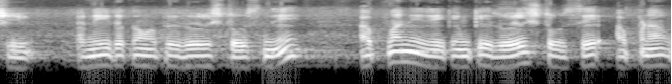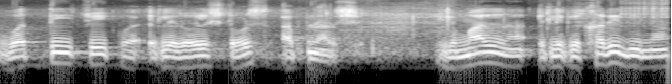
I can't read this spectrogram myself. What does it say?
છે. અને એ રકમ આપણે રોયલ સ્ટોર્સને આપવાની છે કેમ કે રોયલ સ્ટોર્સે આપણા વધતી ચૂકવા એટલે રોયલ સ્ટોર્સ આપનાર છે એટલે માલના એટલે કે ખરીદીના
